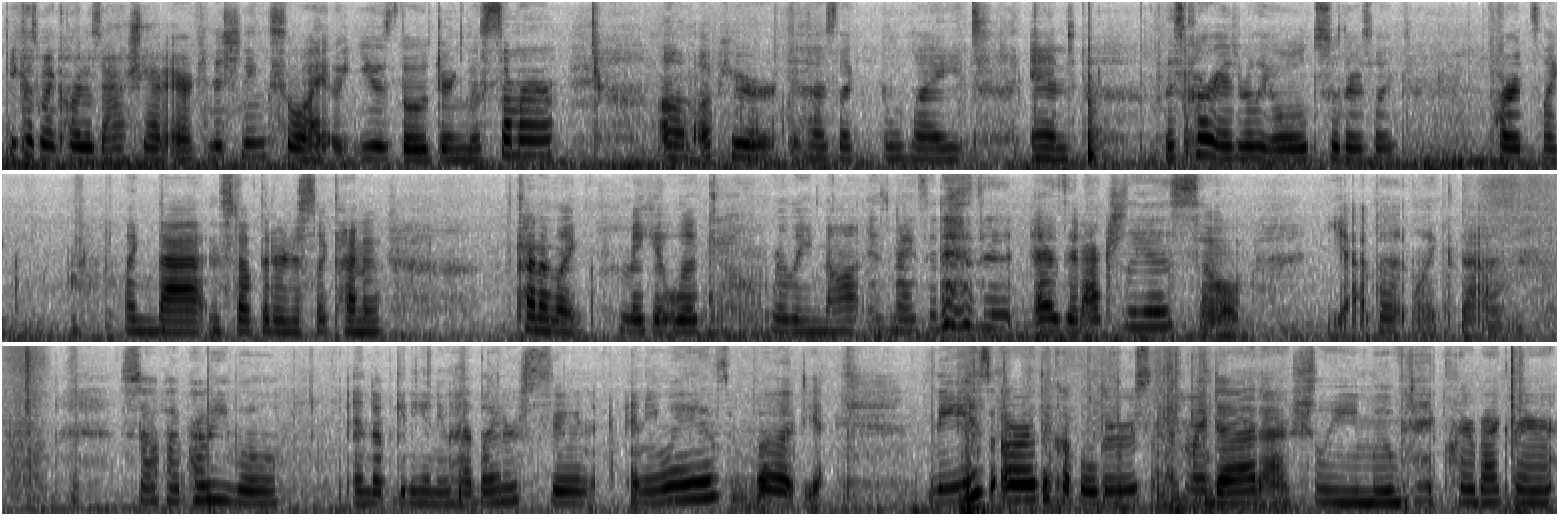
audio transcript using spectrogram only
Because my car doesn't actually have air conditioning, so I use those during the summer. Um, up here, it has like the light. And this car is really old, so there's like parts like like that and stuff that are just like kind of kind of like make it look really not as nice as it, as it actually is so yeah but like that stuff I probably will end up getting a new headliner soon anyways but yeah. These are the cup holders. My dad actually moved it clear back there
